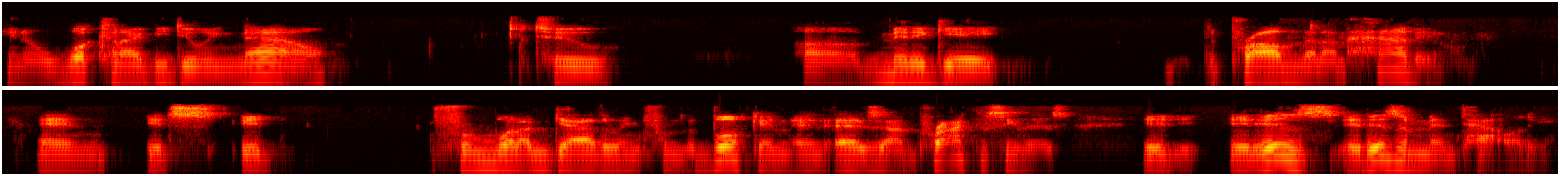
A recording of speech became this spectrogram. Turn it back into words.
you know, what can I be doing now to uh, mitigate the problem that I'm having? And it's, it, from what I'm gathering from the book and, and as I'm practicing this, it, it is, it is a mentality.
